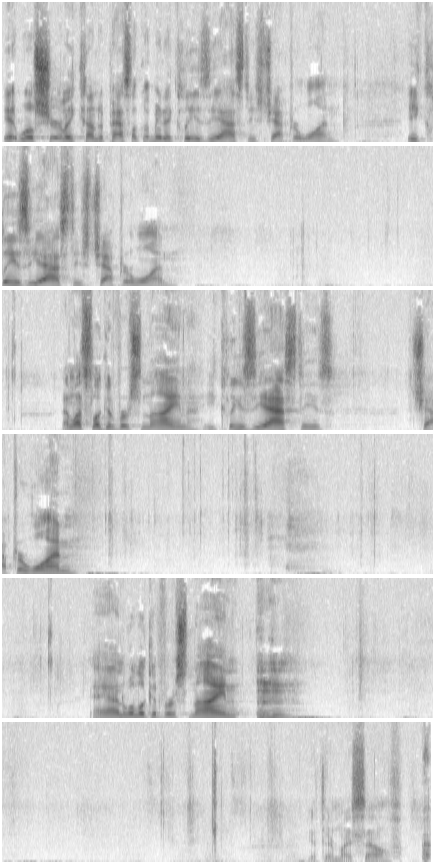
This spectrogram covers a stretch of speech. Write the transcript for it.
it will surely come to pass. Look with me to Ecclesiastes chapter 1. Ecclesiastes chapter 1. And let's look at verse 9. Ecclesiastes chapter 1. And we'll look at verse 9. Get there myself.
